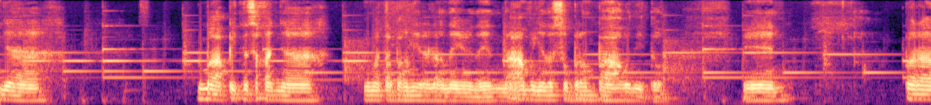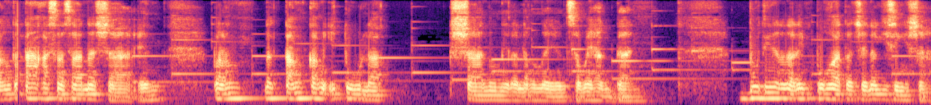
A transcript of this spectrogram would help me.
niya, lumapit na sa kanya yung matabang nilalang na yun and naamoy niya na sobrang baho nito. And parang tatakas na sana siya and parang nagtangkang itulak siya nung nilalang na yun sa may hagdan. Buti na nalimpungatan siya, nagising siya.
